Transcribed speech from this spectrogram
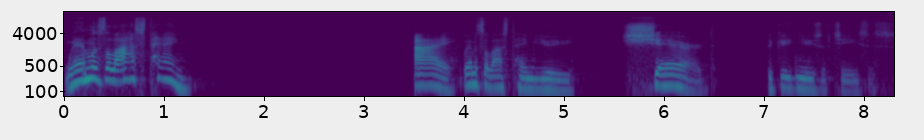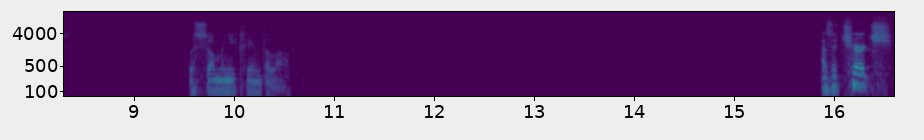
When was the last time I, when was the last time you shared the good news of Jesus with someone you claim to love? As a church,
